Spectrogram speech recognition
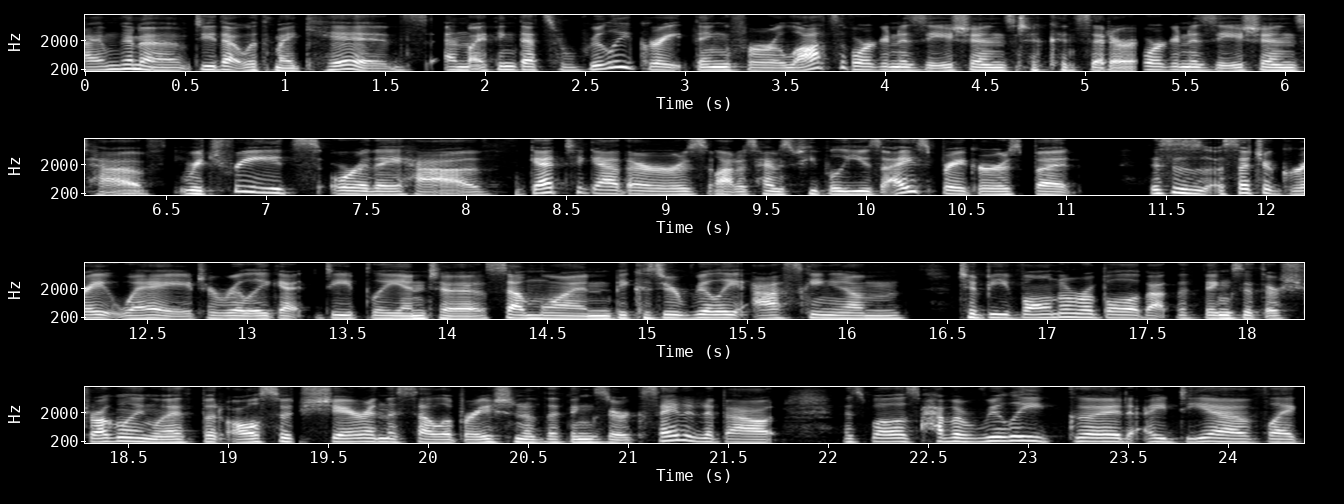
I'm going to do that with my kids. And I think that's a really great thing for lots of organizations to consider. Organizations have retreats or they have get togethers. A lot of times people use icebreakers, but this is such a great way to really get deeply into someone because you're really asking them to be vulnerable about the things that they're struggling with, but also share in the celebration of the things they're excited about, as well as have a really good idea of like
